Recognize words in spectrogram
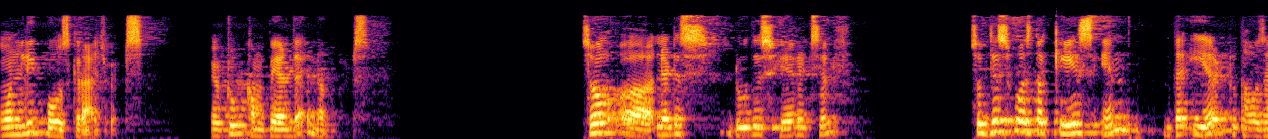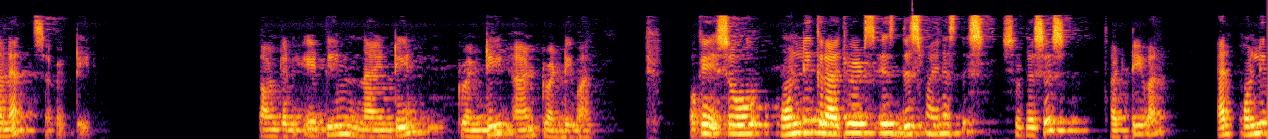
only postgraduates. We have to compare the numbers. So uh, let us do this here itself. So this was the case in the year 2017 count in 18 19 20 and 21 okay so only graduates is this minus this. So this is 31 and only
